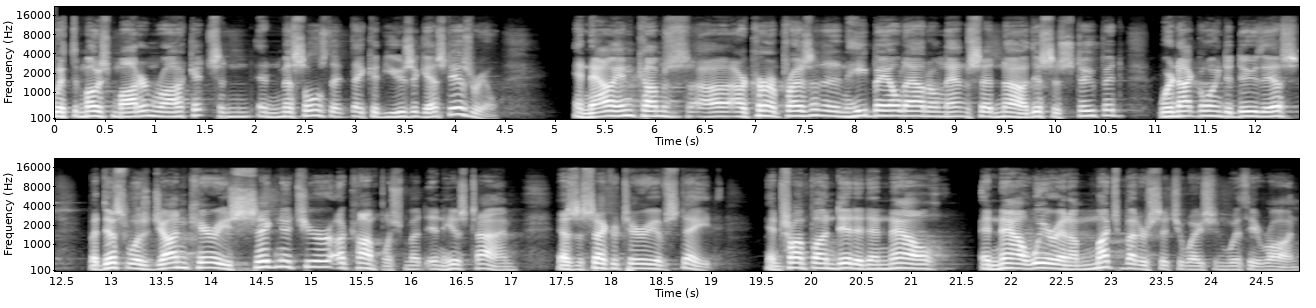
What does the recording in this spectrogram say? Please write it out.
with the most modern rockets and, and missiles that they could use against Israel. And now in comes uh, our current president, and he bailed out on that and said, No, this is stupid. We're not going to do this. But this was John Kerry's signature accomplishment in his time as the Secretary of State. And Trump undid it, and now and now we're in a much better situation with Iran.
